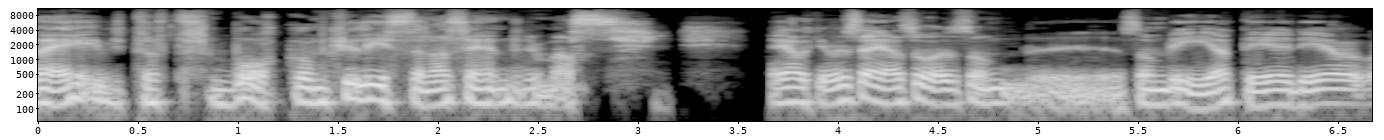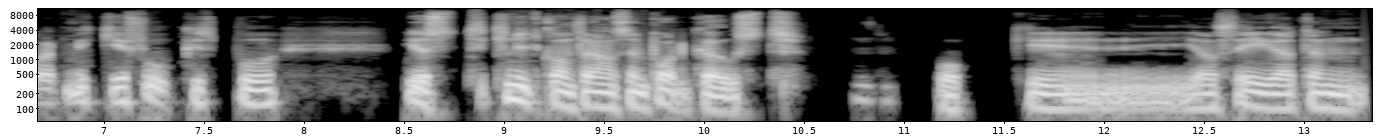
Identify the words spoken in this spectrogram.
nej, utåt bakom kulisserna så händer det massor. Jag ska väl säga så som, eh, som det är, att det, det har varit mycket fokus på just knytkonferensen Podcast. Och eh, jag ser ju att den,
